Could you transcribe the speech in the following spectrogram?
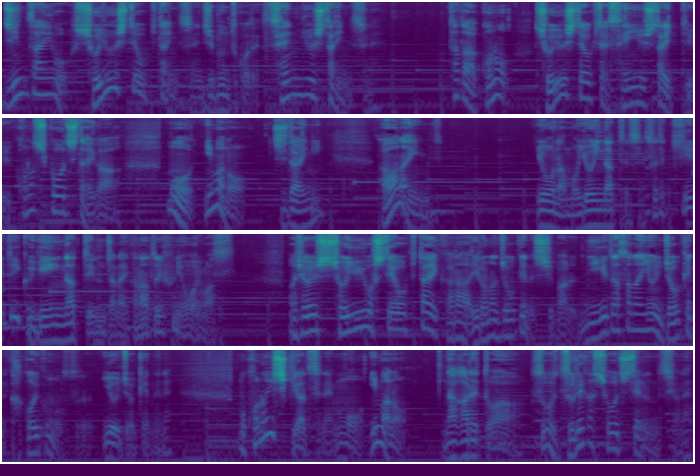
人材を所有しておきたいんですね、自分のところで。占有したいんですね。ただ、この所有しておきたい、占有したいっていう、この思考自体が、もう今の時代に合わないようなもう要因になってですね、それで消えていく原因になっているんじゃないかなというふうに思います。まあ、所有をしておきたいからいろんな条件で縛る。逃げ出さないように条件で囲い込むとする良い条件でね。もうこの意識がですねもう今の流れとはすごいズレが生じてるんですよね。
